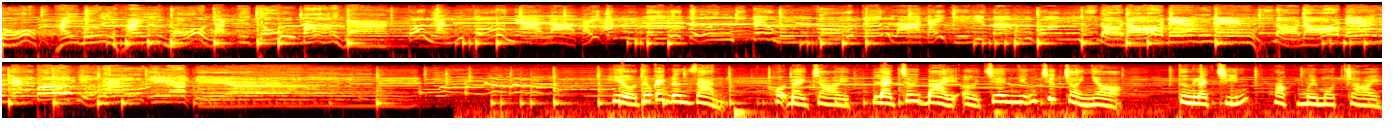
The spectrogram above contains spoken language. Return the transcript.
khổ hay bưởi hay mổ cái chú ba gà. Có ngạnh có ngà là cái anh tứ tượng treo mùng phú trước là cái chị tam quân đỏ đỏ đen đen đỏ đỏ đen đen bớ dưỡng hắn kia kìa. Hiểu theo cách đơn giản, hội bài tròi là chơi bài ở trên những chiếc tròi nhỏ, thường là 9 hoặc 11 tròi.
